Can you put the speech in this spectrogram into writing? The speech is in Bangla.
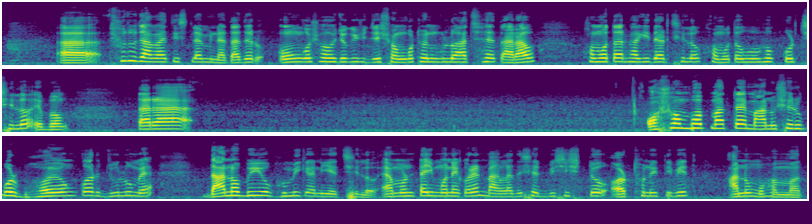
শুধু জামায়াত ইসলামী না, তাদের অঙ্গ সহযোগী যে সংগঠনগুলো আছে, তারাও ক্ষমতার ভাগিদার ছিল, ক্ষমতা উপভোগ করছিল এবং তারা অসম্ভব মাত্রায় মানুষের উপর ভয়ঙ্কর জুলুমে দানবীয় ভূমিকা নিয়েছিল। এমনটাই মনে করেন বাংলাদেশের বিশিষ্ট অর্থনীতিবিদ আনু মোহাম্মদ।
